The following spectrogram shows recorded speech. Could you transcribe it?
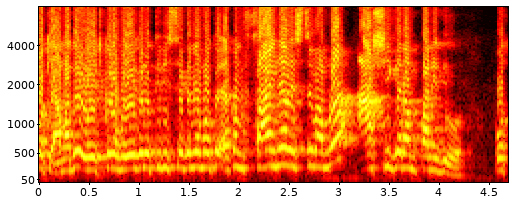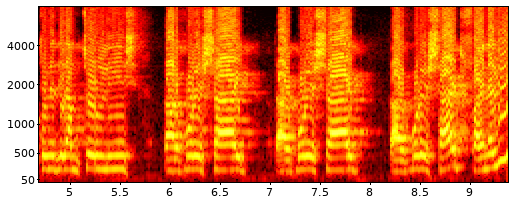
ওকে আমাদের ওয়েট করা হয়ে গেল তিরিশ সেকেন্ডের মতো। এখন ফাইনাল স্টেপ আমরা আশি গ্রাম পানি দিব। প্রথমে দিলাম চল্লিশ, তারপরে ষাট তারপরে ষাট তারপরে ষাট ফাইনালি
